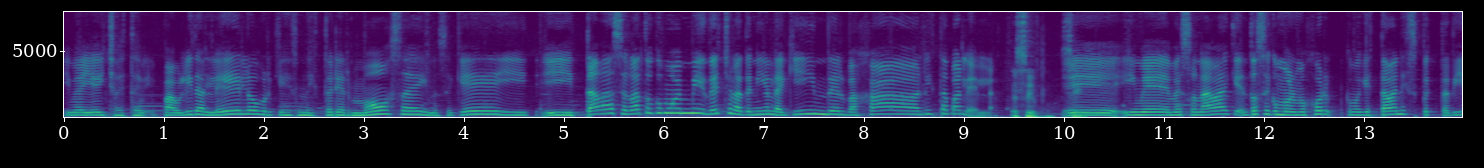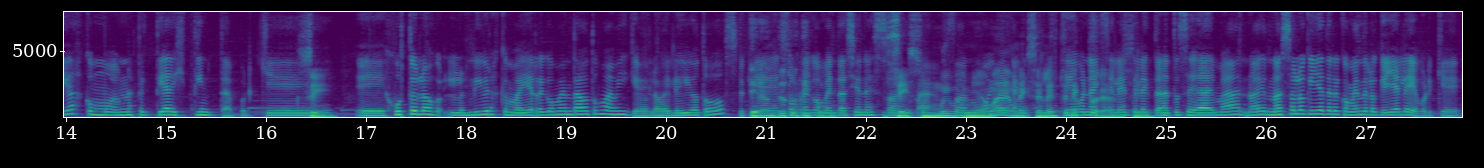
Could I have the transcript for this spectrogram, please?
Y me había dicho, este, Paulita, léelo porque es una historia hermosa y no sé qué. Y, y estaba hace rato como en mí. De hecho, la tenía en la Kindle, bajada, lista para leerla. Sí, sí. Eh, y me, me sonaba que, entonces, como a lo mejor, como que estaba en expectativas, como en una expectativa distinta. Porque Sí. eh, justo los, los libros que me había recomendado tu mami, que los he leído todos, Eran de sus recomendaciones son, Sí, son muy buenas. Mi mamá es una excelente que es una lectora, excelente lectora. Entonces, además, no es, no es solo que ella te recomiende lo que ella lee, porque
